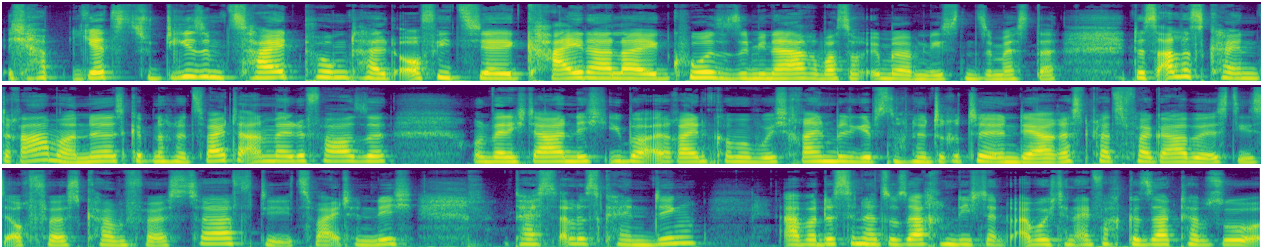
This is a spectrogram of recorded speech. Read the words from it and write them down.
Ich habe jetzt zu diesem Zeitpunkt halt offiziell keinerlei Kurse, Seminare, was auch immer im nächsten Semester. Das ist alles kein Drama, ne? Es gibt noch eine zweite Anmeldephase und wenn ich da nicht überall reinkomme, wo ich rein will, gibt es noch eine dritte, in der Restplatzvergabe ist, die ist auch First Come, First Serve, die zweite nicht. Das ist alles kein Ding. Aber das sind halt so Sachen, die ich dann, wo ich dann einfach gesagt habe, so,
